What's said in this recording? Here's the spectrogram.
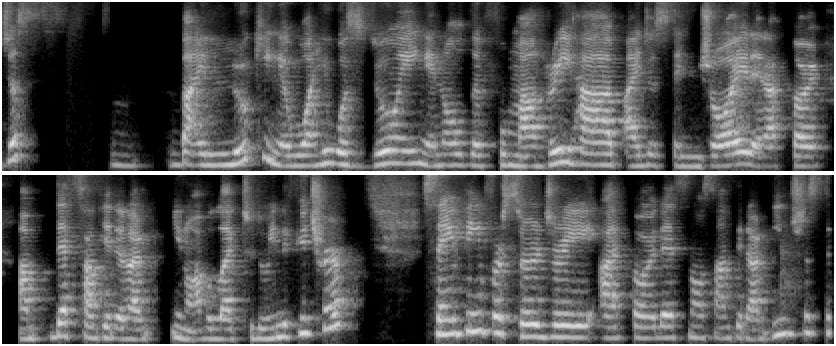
just by looking at what he was doing and all the mouth rehab, I just enjoyed it. I thought um, that's something that I, you know, I would like to do in the future. Same thing for surgery. I thought that's not something I'm interested.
